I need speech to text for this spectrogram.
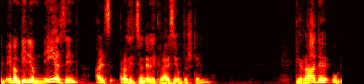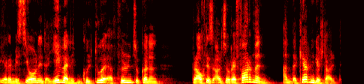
dem Evangelium näher sind, als traditionelle Kreise unterstellen. Gerade um ihre Mission in der jeweiligen Kultur erfüllen zu können, braucht es also Reformen an der Kirchengestalt,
